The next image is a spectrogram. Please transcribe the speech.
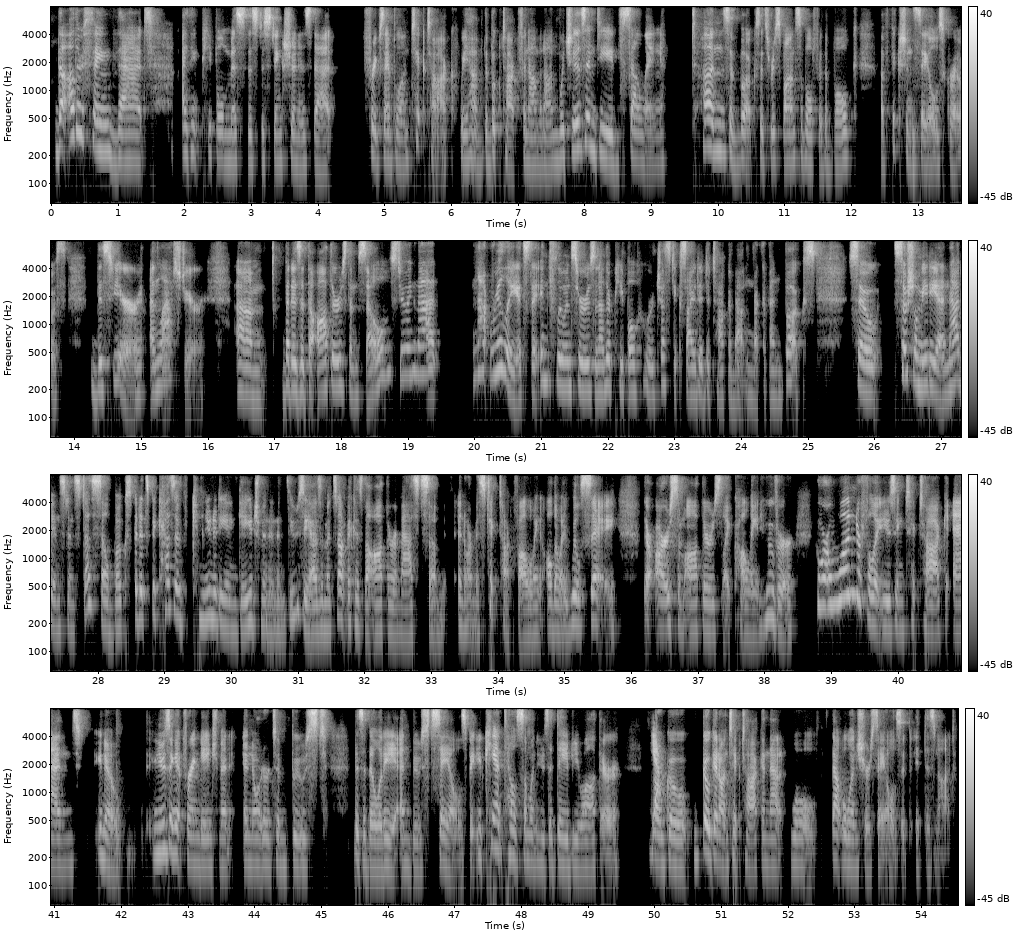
the other thing that I think people miss this distinction is that, for example, on TikTok, we have the BookTok phenomenon, which is indeed selling tons of books. It's responsible for the bulk of fiction sales growth this year and last year. Um, but is it the authors themselves doing that? Not really. It's the influencers and other people who are just excited to talk about and recommend books. So social media in that instance does sell books, but it's because of community engagement and enthusiasm. It's not because the author amassed some enormous TikTok following. Although I will say there are some authors like Colleen Hoover who are wonderful at using TikTok and, you know, using it for engagement in order to boost visibility and boost sales. But you can't tell someone who's a debut author, yeah. oh, go go get on TikTok and that will that will ensure sales. It, it does not.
